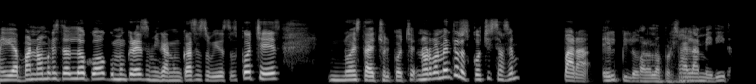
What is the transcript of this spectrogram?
Y papá, no, hombre, estás loco, ¿cómo crees? Mira, nunca se ha subido estos coches, no está hecho el coche. Normalmente los coches se hacen para el piloto, Para la a persona. la medida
